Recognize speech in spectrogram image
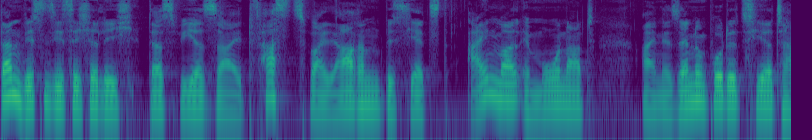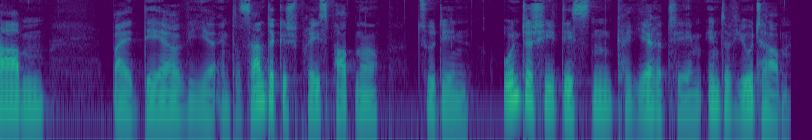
dann wissen Sie sicherlich, dass wir seit fast zwei Jahren bis jetzt einmal im Monat eine Sendung produziert haben, bei der wir interessante Gesprächspartner zu den unterschiedlichsten Karrierethemen interviewt haben.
